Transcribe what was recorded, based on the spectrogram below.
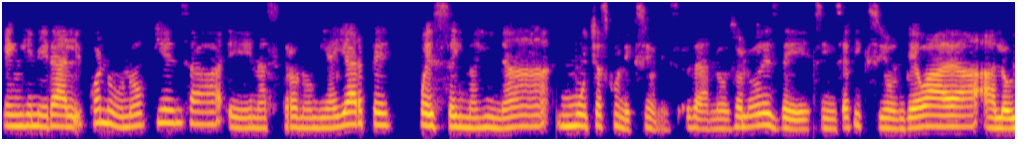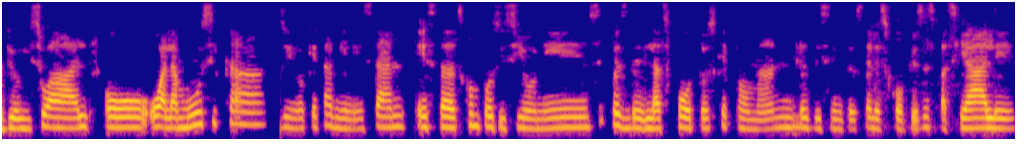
En general, cuando uno piensa en astronomía y arte, pues se imagina muchas conexiones, o sea, no solo desde ciencia ficción llevada al audiovisual o, a la música, sino que también están estas composiciones, pues de las fotos que toman los distintos telescopios espaciales,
